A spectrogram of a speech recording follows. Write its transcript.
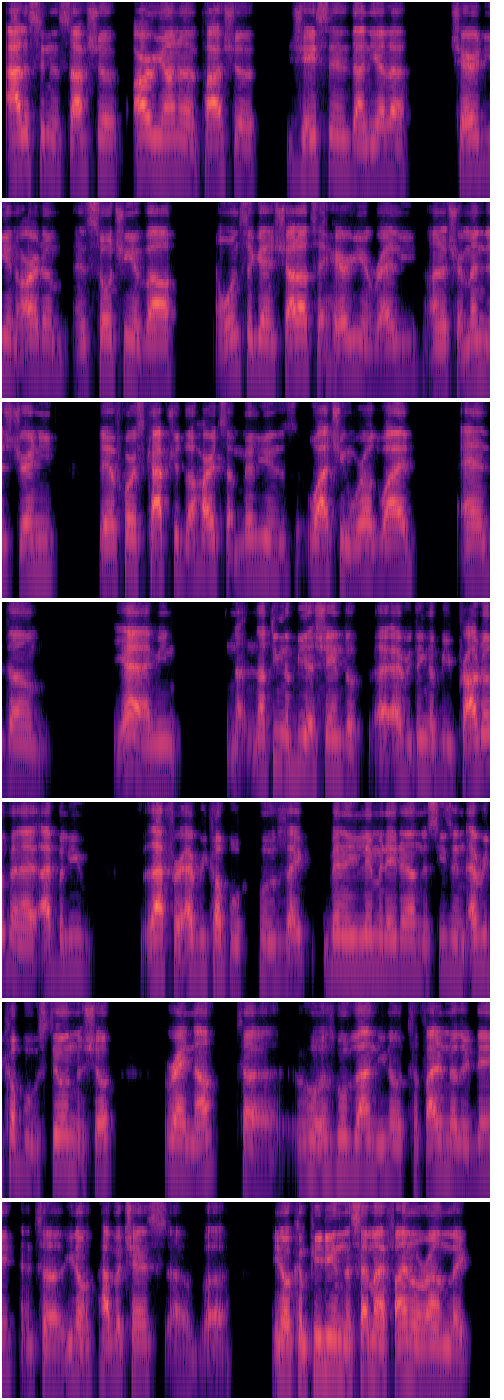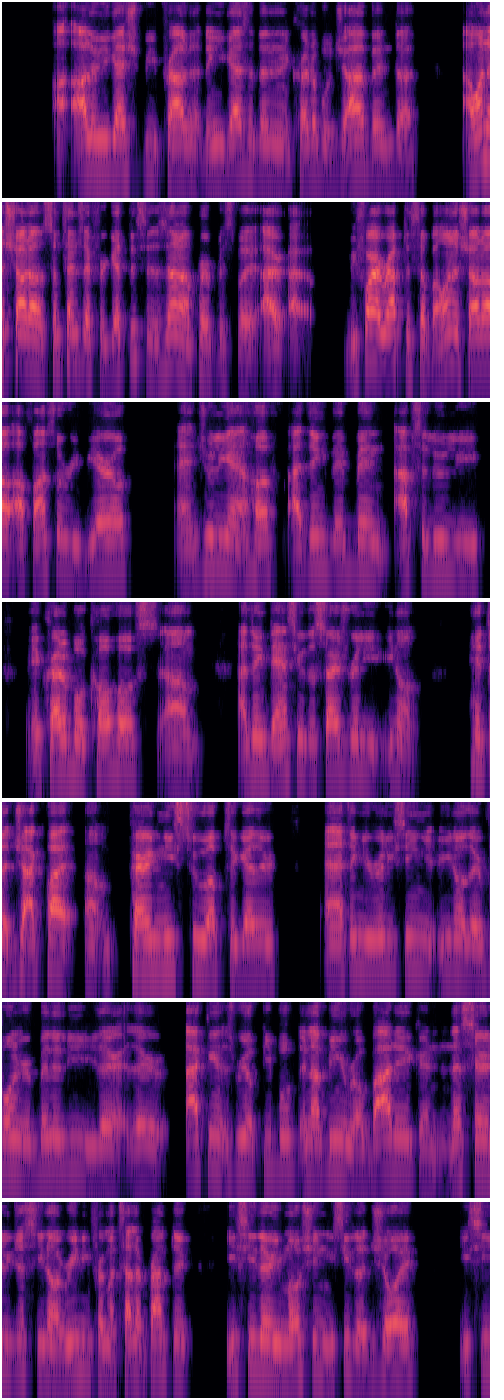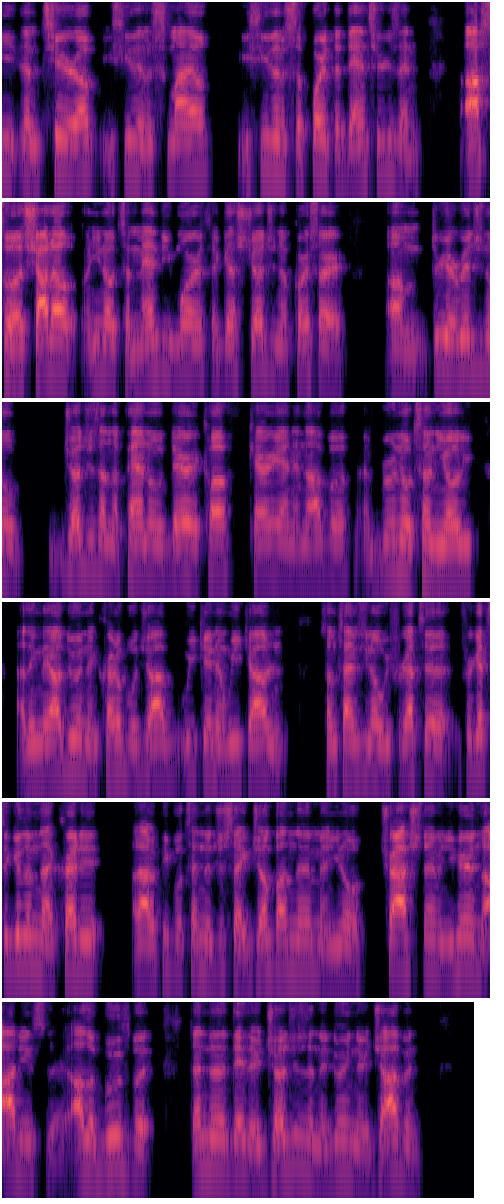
Alyson and Sasha, Ariana and Pasha, Jason and Daniella, Charity and Artem, and Xochitl and Val. And once again, shout out to Harry and Rylee on a tremendous journey. They of course captured the hearts of millions watching worldwide, and um, yeah, I mean, n- nothing to be ashamed of, uh, everything to be proud of, and I, I believe that for every couple who's like been eliminated on the season, every couple who's still in the show right now to who has moved on, you know, to fight another day and to you know have a chance of uh, you know competing in the semifinal round. Like all of you guys should be proud. I think you guys have done an incredible job, and uh, I want to shout out. Sometimes I forget this. It's not on purpose, but I, I before I wrap this up, I want to shout out Alfonso Ribeiro and Julianne Hough. I think they've been absolutely incredible co-hosts. Um, I think Dancing with the Stars really, you know, hit the jackpot. Um, pairing these two up together, and I think you're really seeing, you know, their vulnerability. They're they're acting as real people. They're not being robotic and necessarily just you know reading from a teleprompter. You see their emotion. You see the joy you see them tear up, you see them smile, you see them support the dancers, and also a shout out, you know, to Mandy Moore, the guest judge, and of course our um three original judges on the panel, Derek Hough, Carrie Ann Inaba, and Bruno Tonioli. I think they all do an incredible job week in and week out. And sometimes, you know, we forget to forget to give them that credit. A lot of people tend to just like jump on them and, you know, trash them. And you hear in the audience all the boos, but at the end of the day, they're judges and they're doing their job. And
